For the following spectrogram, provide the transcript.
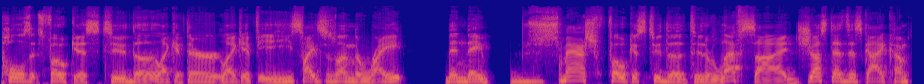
pulls its focus to the like if they're like if he's fighting someone on the right, then they smash focus to the to the left side just as this guy comes.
